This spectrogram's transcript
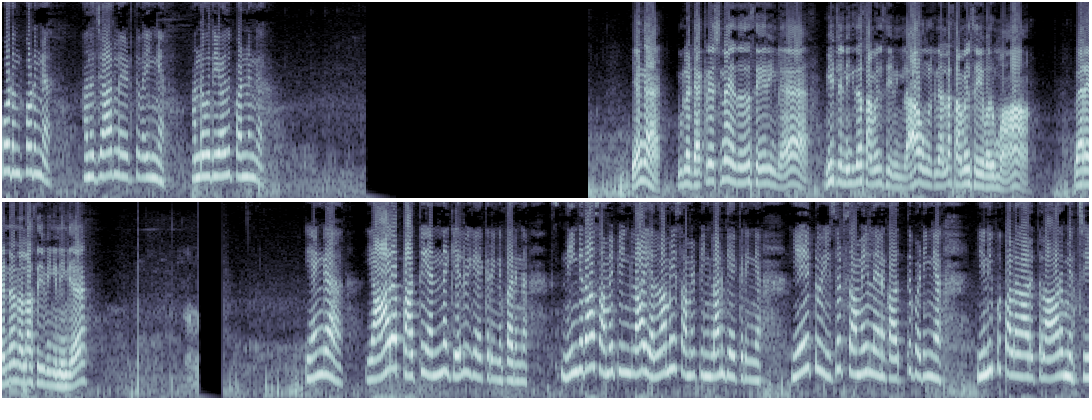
போடுங்க போடுங்க. அந்த ஜார்ல எடுத்து வைங்க. அந்த உதவியாவது பண்ணுங்க. ஏங்க இவ்வளவு டெக்கரேஷனா எதாவது செய்றீங்களே? வீட்ல நீங்க தான் சமையல் செய்வீங்களா? உங்களுக்கு நல்லா சமையல் செய்ய வருமா? வேற என்ன நல்லா செய்வீங்க நீங்க? ஏங்க யாரை பார்த்து என்ன கேள்வி கேட்குறீங்க பாருங்க. நீங்க தான் சமைப்பீங்களா? எல்லாமே சமைப்பீங்களான்னு கேட்குறீங்க ஏ டு இசட் சமையல் எனக்கு கத்துப்படிங்க இனிப்பு பலகாரத்தில் ஆரம்பிச்சு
